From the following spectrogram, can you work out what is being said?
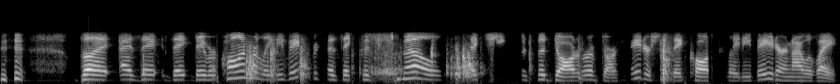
but as they, they they were calling her Lady Vader because they could smell that she was the daughter of Darth Vader, so they called her Lady Vader. And I was like,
